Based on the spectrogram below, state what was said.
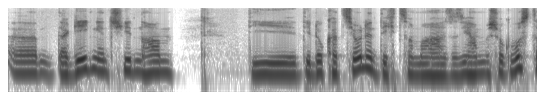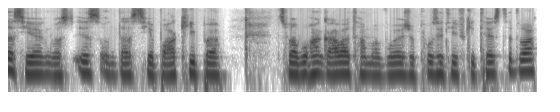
ähm, dagegen entschieden haben, die, die Lokationen dicht zu machen. Also sie haben schon gewusst, dass hier irgendwas ist und dass hier Barkeeper zwei Wochen gearbeitet haben, obwohl er schon positiv getestet war.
